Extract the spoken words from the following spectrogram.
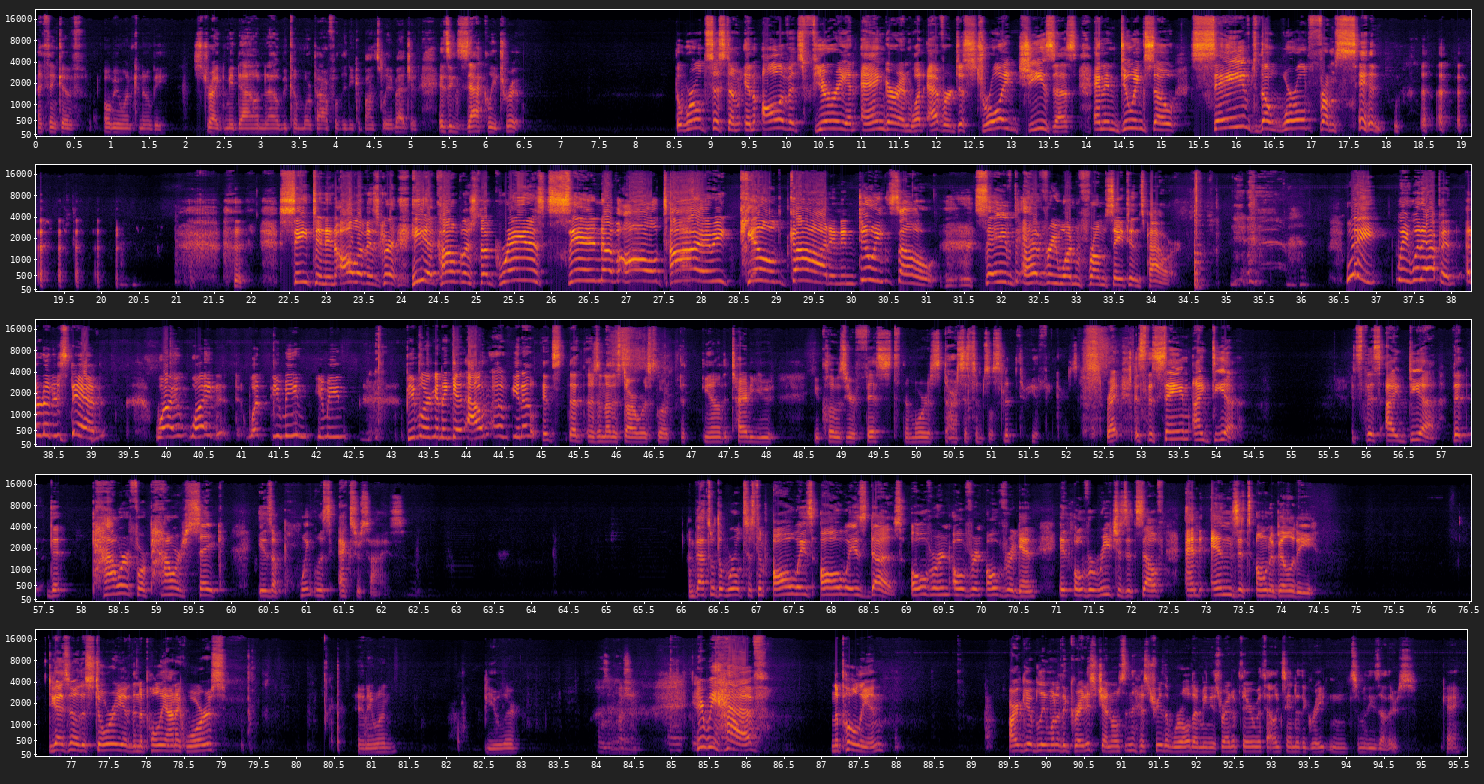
I think of Obi Wan Kenobi strike me down and I will become more powerful than you could possibly imagine. It's exactly true. The world system, in all of its fury and anger and whatever, destroyed Jesus, and in doing so, saved the world from sin. Satan, in all of his great, he accomplished the greatest sin of all time. He killed God, and in doing so, saved everyone from Satan's power. wait, wait, what happened? I don't understand. Why? Why? What do you mean? You mean people are going to get out of? You know, it's that. There's another Star Wars quote. You know, the tighter you you close your fist, the more star systems will slip through your fingers. Right? It's the same idea. It's this idea that that power for power's sake is a pointless exercise. And that's what the world system always, always does. Over and over and over again, it overreaches itself and ends its own ability. Do you guys know the story of the Napoleonic Wars? Anyone? Bueller? What was the question? Here we have Napoleon, arguably one of the greatest generals in the history of the world. I mean, he's right up there with Alexander the Great and some of these others. Okay?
